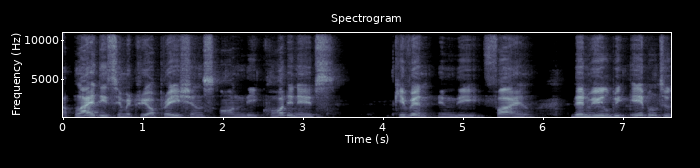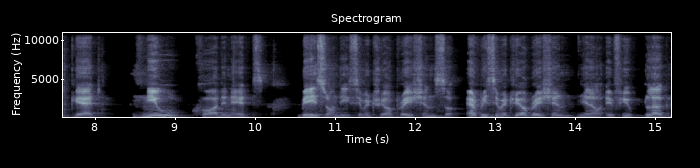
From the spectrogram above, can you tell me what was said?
apply these symmetry operations on the coordinates given in the file then we will be able to get new coordinates based on these symmetry operations. So every symmetry operation you know if you plug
